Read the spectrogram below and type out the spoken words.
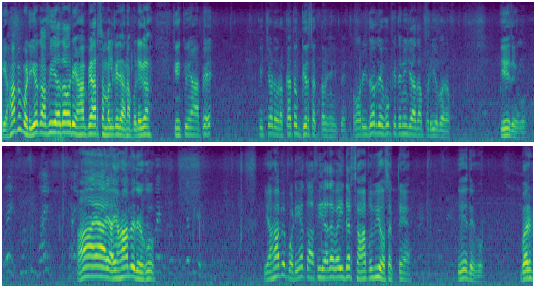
यहाँ पे पड़ी है काफ़ी ज़्यादा और यहाँ पे यार संभल के जाना पड़ेगा, क्योंकि यहाँ पे कीचड़ हो रखा है तो गिर सकता हूँ यहीं पे। और इधर देखो कितनी ज़्यादा पड़ी है बर्फ़। ये देखो। हाँ आया आया, यहाँ पे देखो। यहाँ पे पड़ी है काफ़ी ज़्यादा, भाई इधर सांप भी हो सकते हैं। ये देखो। बर्फ़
